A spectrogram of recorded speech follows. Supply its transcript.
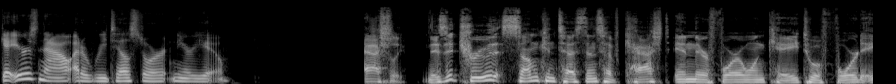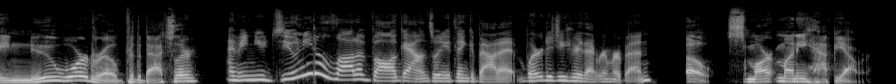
Get yours now at a retail store near you. Ashley, is it true that some contestants have cashed in their 401k to afford a new wardrobe for The Bachelor? I mean, you do need a lot of ball gowns when you think about it. Where did you hear that rumor, Ben? Oh, Smart Money Happy Hour.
